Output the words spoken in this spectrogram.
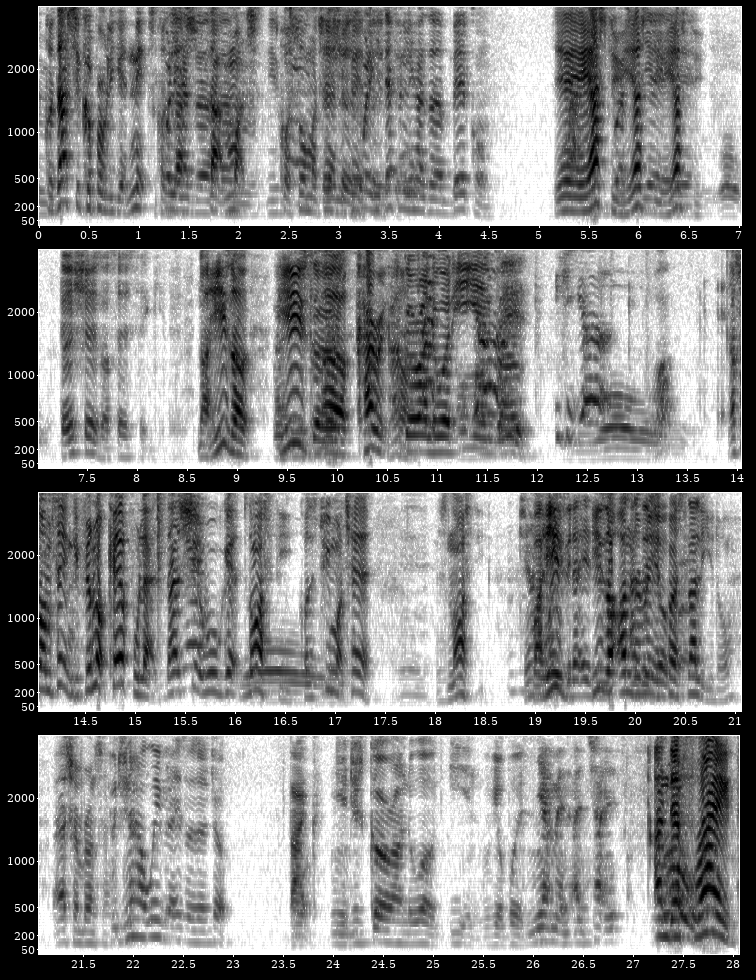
because that shit could probably get nicked because Probably that's has a, that um, much. He's got so much hair in his Well, Well, face. he definitely has a beard comb. Yeah, he has to. He has to. Yeah, He has yeah, to. Whoa. Those shows are so sick. You know? No, he's a he's go- a Go character. around the world eating, bro. Yeah. Whoa. That's what I'm saying. If you're not careful, like that shit will get nasty because it's too much hair. It's nasty. You know But how he's wavy that is he's as an a underrated job, bro? personality though, Action Bronson. But do you know how wavy that is as a job? Like, you just go around the world eating with your boys. Yeah, man, and chatting. And they're fried.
